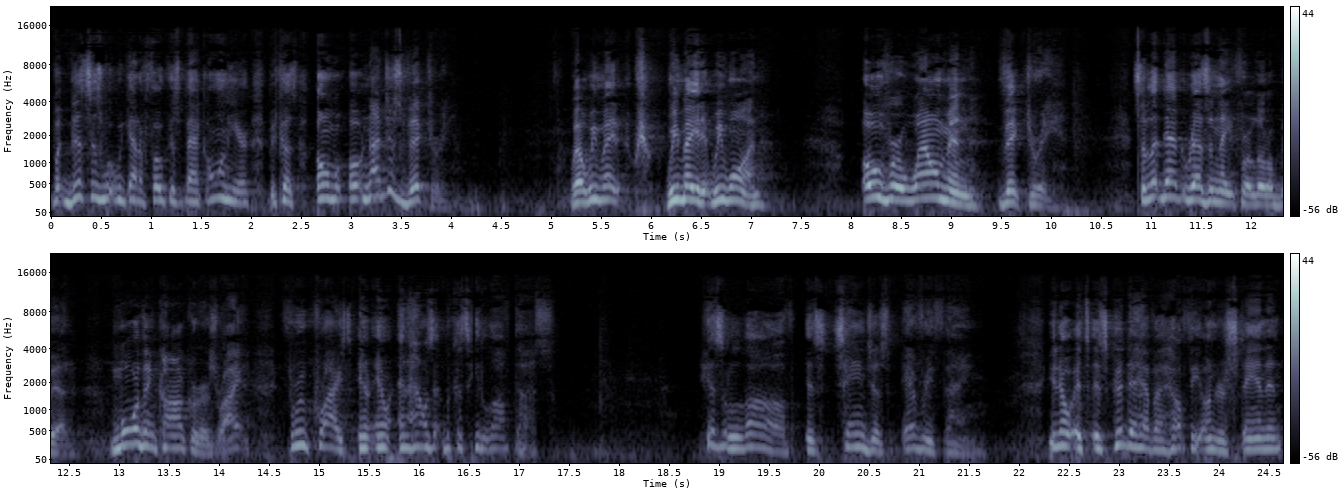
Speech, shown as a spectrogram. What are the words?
But this is what we got to focus back on here because oh, oh, not just victory. Well, we made it. We made it. We won. Overwhelming victory. So let that resonate for a little bit. More than conquerors, right? Through Christ. And, and, and how is that? Because he loved us. His love is changes everything. You know, it's, it's good to have a healthy understanding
